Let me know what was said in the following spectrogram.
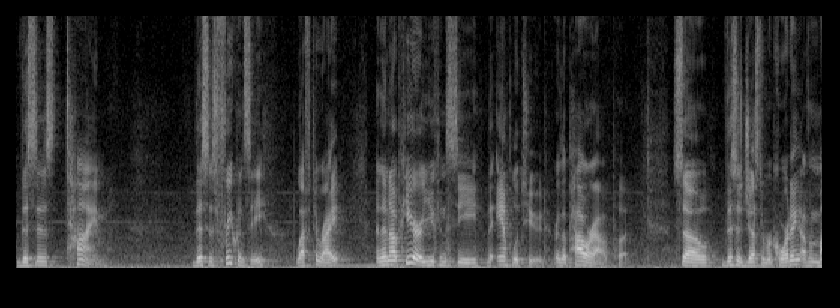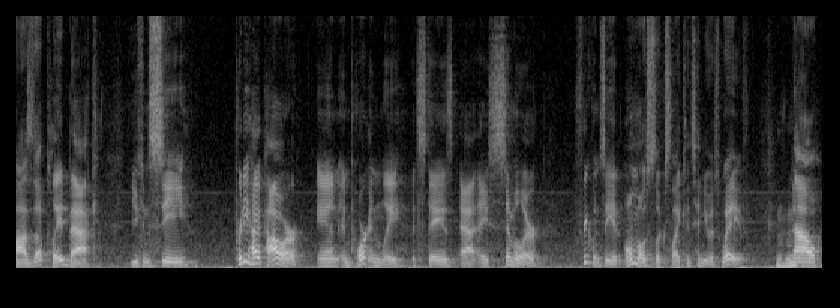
This is time. This is frequency, left to right. And then up here, you can see the amplitude, or the power output. So this is just a recording of a Mazda played back. You can see pretty high power, and importantly, it stays at a similar frequency. It almost looks like continuous wave. Mm -hmm. Now,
